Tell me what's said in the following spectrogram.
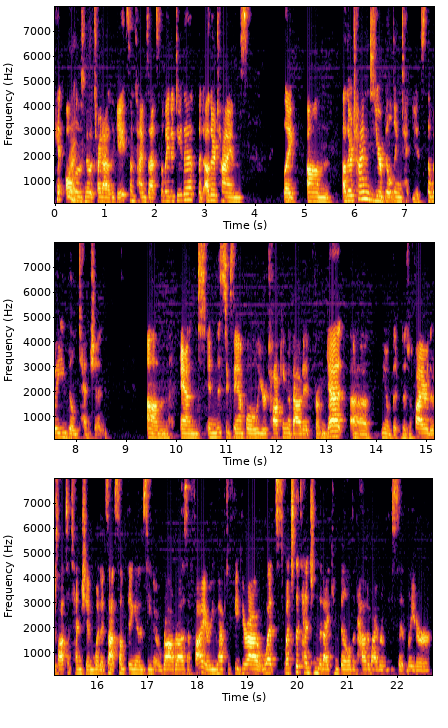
hit all right. those notes right out of the gate sometimes that's the way to do that but other times Like um, other times, you're building. Te- it's the way you build tension. Um, and in this example, you're talking about it from get. Uh, you know, there's a fire. There's lots of tension. When it's not something as you know, rah rah as a fire, you have to figure out what's what's the tension that I can build, and how do I release it later,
